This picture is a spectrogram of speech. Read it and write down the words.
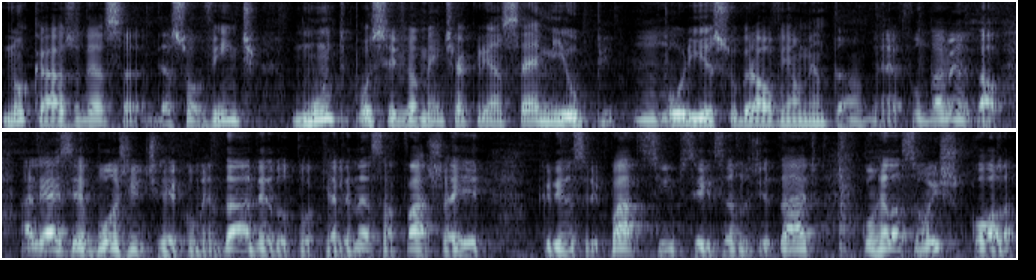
No caso dessa, dessa ouvinte, muito possivelmente a criança é míope, hum. por isso o grau vem aumentando. É fundamental. Aliás, é bom a gente recomendar, né, doutor Kelly, nessa faixa aí, criança de 4, 5, 6 anos de idade, com relação à escola.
